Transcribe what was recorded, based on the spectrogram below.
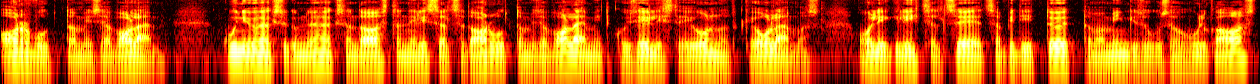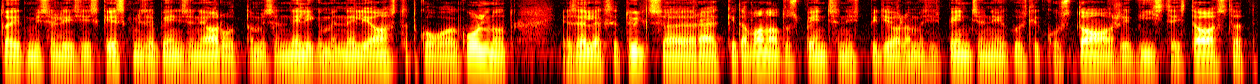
arvutamise valem kuni üheksakümne üheksanda aastani lihtsalt seda arvutamise valemit kui sellist ei olnudki olemas. oligi lihtsalt see, et sa pidid töötama mingisuguse hulga aastaid, mis oli siis keskmise pensioni arvutamisel nelikümmend neli aastat kogu aeg olnud, ja selleks, et üldse rääkida vanaduspensionist, pidi olema siis pensioniõiguslikku staaži viisteist aastat,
